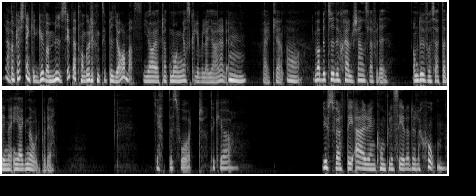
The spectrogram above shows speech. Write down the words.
Ja. De kanske tänker, gud vad mysigt att hon går runt i pyjamas. Ja, jag tror att många skulle vilja göra det. Mm. Verkligen. Ja. Vad betyder självkänsla för dig? Om du får sätta dina egna ord på det. Jättesvårt, tycker jag. Just för att det är en komplicerad relation.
